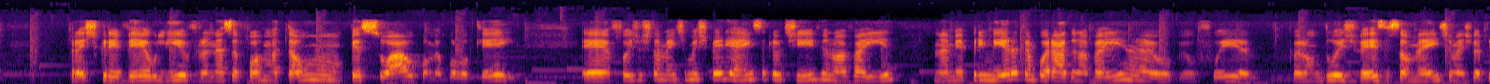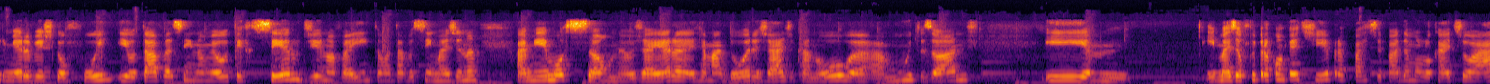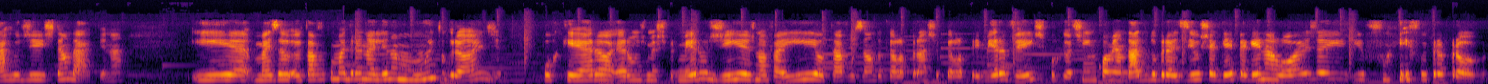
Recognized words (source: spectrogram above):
para escrever o livro nessa forma tão pessoal como eu coloquei, é, foi justamente uma experiência que eu tive no Havaí, na minha primeira temporada no Havaí, né? Eu, eu fui foram duas vezes somente, mas foi a primeira vez que eu fui e eu estava assim no meu terceiro dia no Havaí, então eu estava assim, imagina a minha emoção, né? Eu já era remadora já de canoa há muitos anos e, e mas eu fui para competir, para participar da Molokai Tsuarro de stand-up, né? E, mas eu estava com uma adrenalina muito grande porque era, eram os meus primeiros dias no Havaí, eu estava usando aquela prancha pela primeira vez, porque eu tinha encomendado do Brasil, cheguei, peguei na loja e, e fui, fui para a prova.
